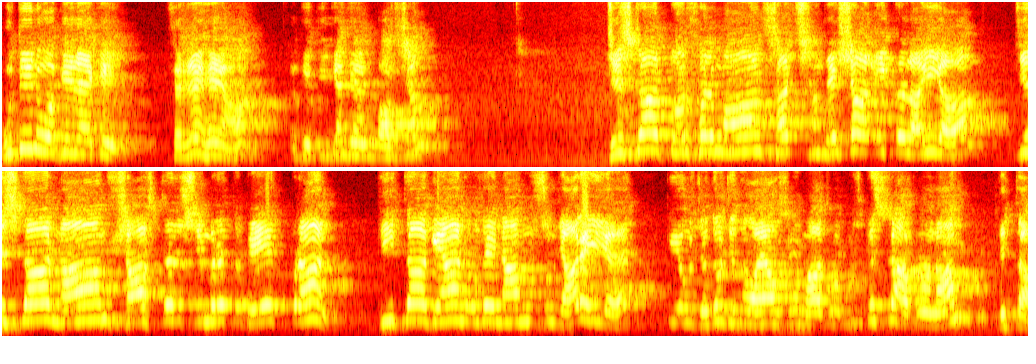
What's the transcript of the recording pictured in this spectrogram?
ਬੁੱਧੀ ਨੂੰ ਅੱਗੇ ਲੈ ਕੇ ਫਿਰ ਰਹੇ ਹਾਂ। ਅੱਗੇ ਕੀ ਕਹਿੰਦੇ ਹਨ? ਪਾਤਸ਼ਾਹ ਜਿਸ ਦਾ ਤੁਰ ਫਰਮਾਨ ਸੱਚ ਸੰਦੇਸ਼ਾ ਇੱਕ ਲਾਈਆ ਜਿਸ ਦਾ ਨਾਮ ਸ਼ਾਸਤਰ ਸਿਮਰਤ ਵੇਦ ਪ੍ਰਾਨ ਗੀਤਾ ਗਿਆਨ ਉਹਦੇ ਨਾਮ ਨੂੰ ਸਮਝਾ ਰਹੀ ਹੈ ਕਿ ਉਹ ਜਦੋਂ ਜਦੋਂ ਆਇਆ, ਉਸਨੇ ਮਾਤਰ ਕੁਝ ਕਿਸ ਤਰ੍ਹਾਂ ਆਪਣਾ ਨਾਮ ਦਿੱਤਾ।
